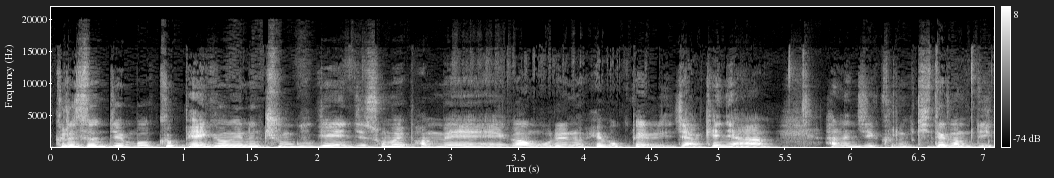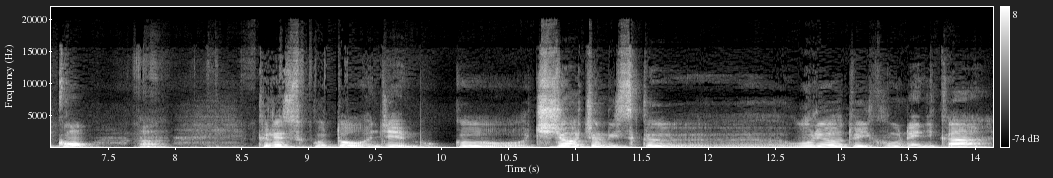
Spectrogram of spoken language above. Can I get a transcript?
그래서 이제 뭐 그 배경에는 중국의 이제 소매 판매가 올해는 회복되지 않겠냐 하는 이제 그런 기대감도 있고 어 그래서 또 이제 그 지정학적 리스크 우려도 있고 그러니까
